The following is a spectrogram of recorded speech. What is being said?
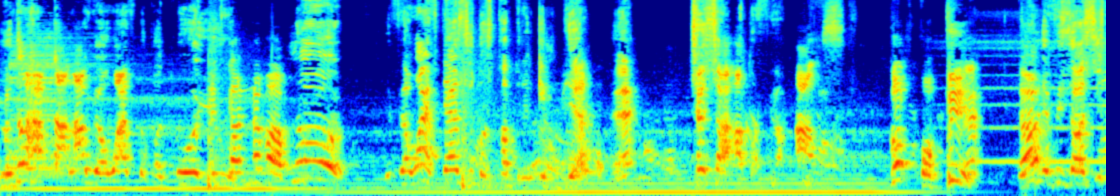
You don't have to allow your wife to control you. It can never. No! If your wife tells you to stop drinking beer, eh? Chase her out of your house. God forbid. Eh? If, if it's your sister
